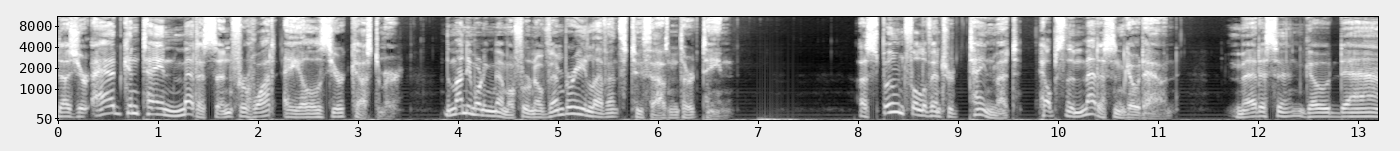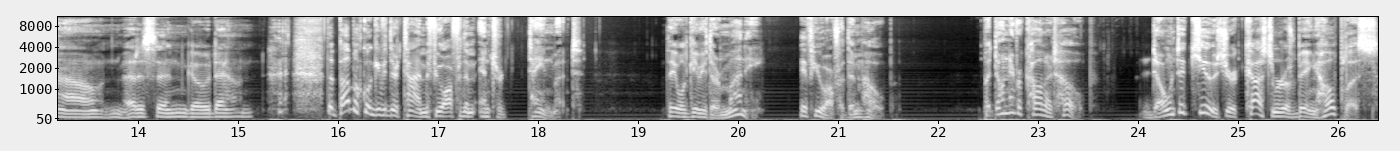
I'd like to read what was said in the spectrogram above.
Does your ad contain medicine for what ails your customer? The Monday Morning Memo for November 11th, 2013. A spoonful of entertainment helps the medicine go down. Medicine go down, medicine go down. the public will give you their time if you offer them entertainment. They will give you their money if you offer them hope. But don't ever call it hope. Don't accuse your customer of being hopeless.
